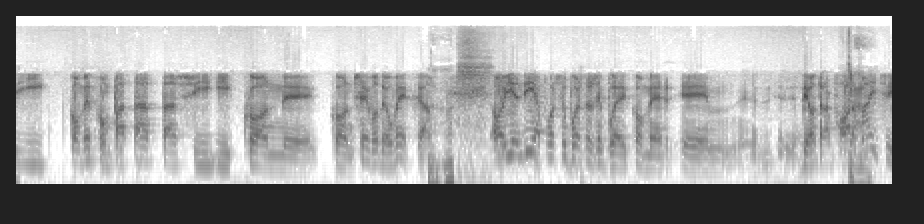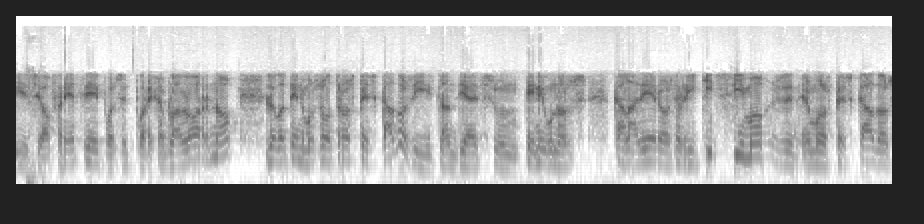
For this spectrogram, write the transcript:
y comer con patatas y, y con, eh, con cebo de oveja. Hoy en día, por supuesto, se puede comer em, de otra forma Claro, y se, se ofrece, pues, por ejemplo, al horno. Luego tenemos otros pescados y Islandia es un, tiene unos caladeros riquísimos. Tenemos pescados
